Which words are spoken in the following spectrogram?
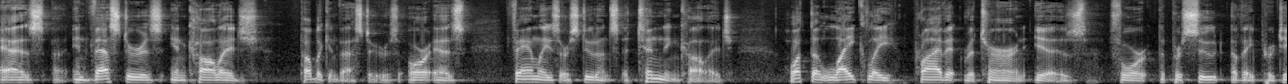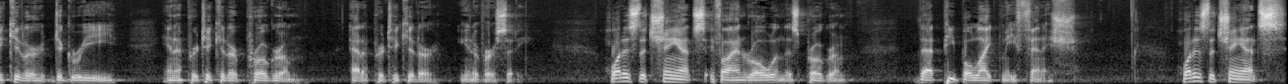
as uh, investors in college, public investors, or as families or students attending college what the likely private return is for the pursuit of a particular degree in a particular program at a particular university. What is the chance, if I enroll in this program, that people like me finish? What is the chance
